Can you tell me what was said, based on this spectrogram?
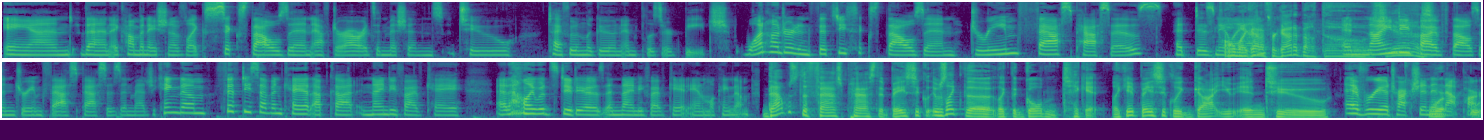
and then a combination of like 6,000 after hours admissions to Typhoon Lagoon and Blizzard Beach. 156,000 Dream Fast Passes at Disneyland Oh my God, I forgot about those. and Yes. 95,000 Dream Fast Passes in Magic Kingdom, 57K at Epcot, 95K at Hollywood Studios, and 95K at Animal Kingdom. That was the fast pass that basically it was like the like the golden ticket. Like it basically got you into Every attraction in that park.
